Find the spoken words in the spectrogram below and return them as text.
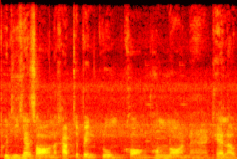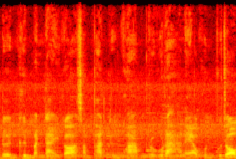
พื้นที่ชั้น2นะครับจะเป็นกลุ่มของห้องนอนนะฮะแค่เราเดินขึ้นบันไดก็สัมผัสถึงความหรูหราแล้วคุณผู้ชม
